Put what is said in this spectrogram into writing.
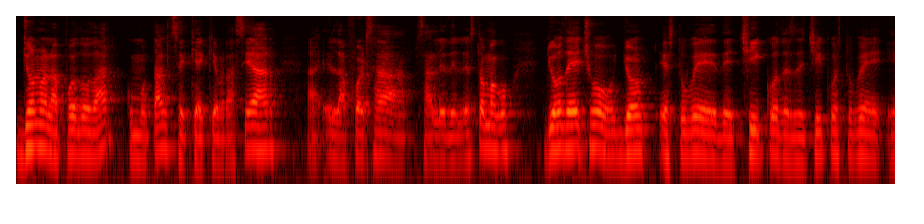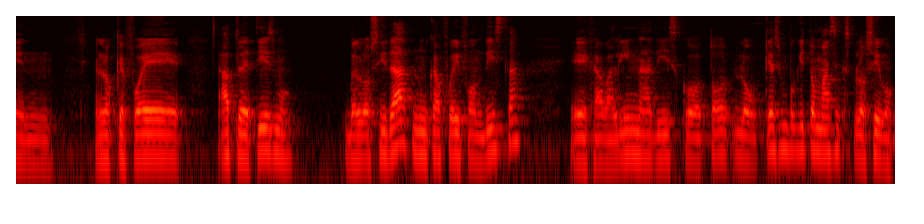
yo no la puedo dar como tal, sé que hay que bracear, ah, la fuerza sale del estómago. Yo de hecho, yo estuve de chico, desde chico estuve en, en lo que fue atletismo, velocidad, nunca fui fondista, eh, jabalina, disco, todo lo que es un poquito más explosivo.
